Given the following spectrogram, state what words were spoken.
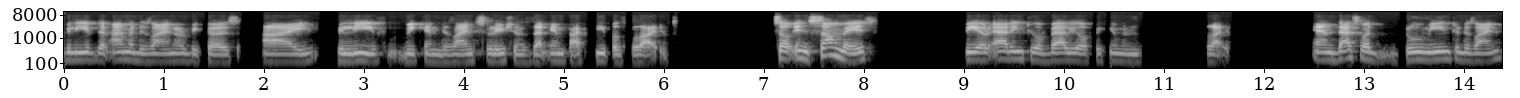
believe that I'm a designer because I believe we can design solutions that impact people's lives. So in some ways, we are adding to a value of a human life. And that's what drew me into design.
